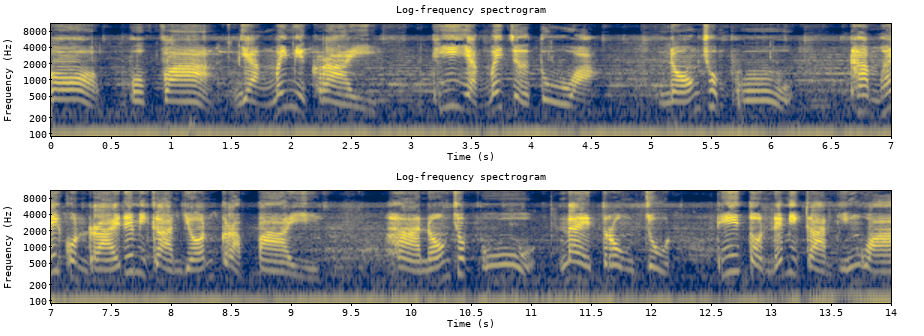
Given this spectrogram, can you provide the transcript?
ก็พบว่ายังไม่มีใคร ที่ยังไม่เจอตัว น้องชมพู่ทำให้คนร้ายได้มีการย้อนกลับไป หาน้องชมพู่ในตรงจุดที่ตนได้มีการทิ้งไว้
